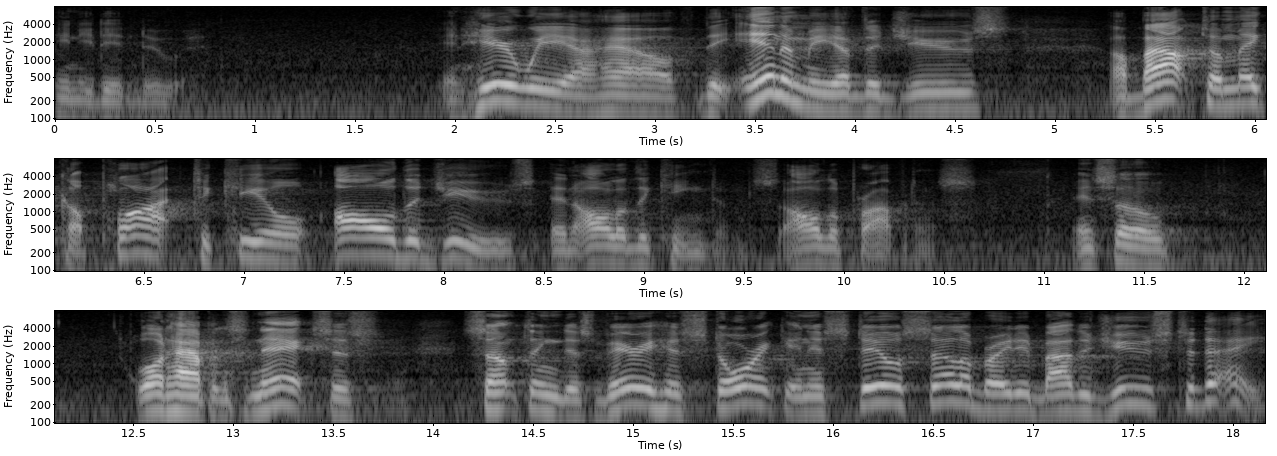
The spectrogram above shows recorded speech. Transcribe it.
and he didn't do it. And here we have the enemy of the Jews about to make a plot to kill all the Jews and all of the kingdoms, all the providence. And so, what happens next is something that's very historic and is still celebrated by the Jews today.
